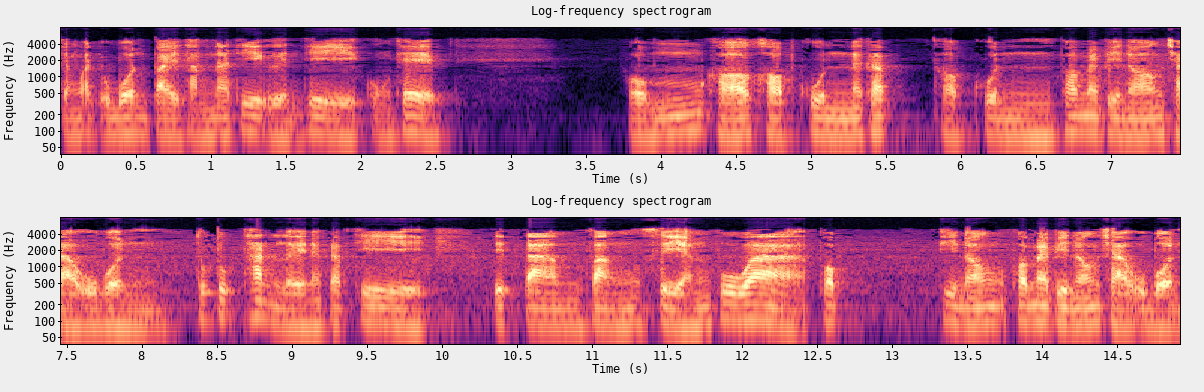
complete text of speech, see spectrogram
จังหวัดอุบลไปทำหน้าที่อื่นที่กรุงเทพ ผมขอขอบคุณนะครับ ขอบคุณพ่อแม่พี่น้องชาวอุบลทุกๆทท่านเลยนะครับ ที่ติดตามฟังเสียงผู้ว่าพบพี่น้องพ่อแม่พี่น้องชาวอุบล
